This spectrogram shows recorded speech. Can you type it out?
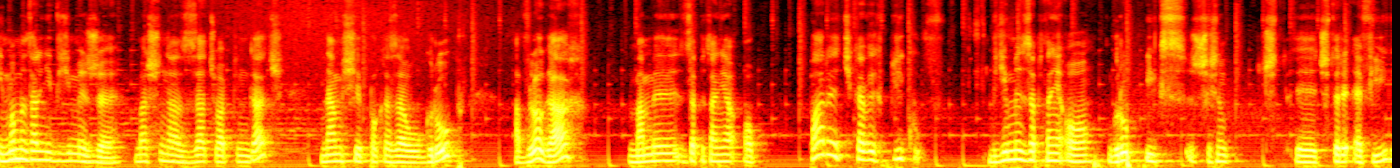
I momentalnie widzimy, że maszyna zaczęła pingać, nam się pokazał grup, a w logach mamy zapytania o parę ciekawych plików. Widzimy zapytania o grup x64fi,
